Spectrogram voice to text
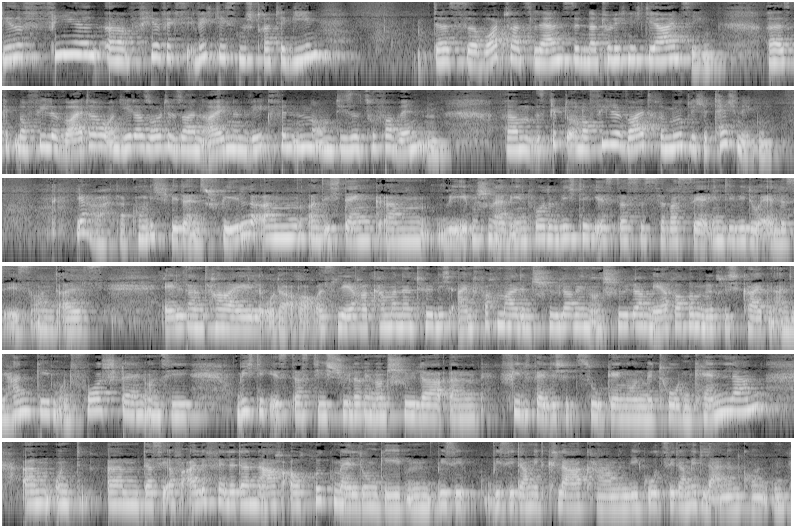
Diese vielen, äh, vier wichtigsten Strategien des äh, Wortschatzlernens sind natürlich nicht die einzigen. Äh, es gibt noch viele weitere und jeder sollte seinen eigenen Weg finden, um diese zu verwenden. Ähm, es gibt auch noch viele weitere mögliche Techniken. Ja, da komme ich wieder ins Spiel. Ähm, und ich denke, ähm, wie eben schon erwähnt wurde, wichtig ist, dass es was sehr Individuelles ist. Und als Elternteil oder aber auch als Lehrer kann man natürlich einfach mal den Schülerinnen und Schülern mehrere Möglichkeiten an die Hand geben und vorstellen. Und sie wichtig ist, dass die Schülerinnen und Schüler ähm, vielfältige Zugänge und Methoden kennenlernen ähm, und ähm, dass sie auf alle Fälle danach auch Rückmeldung geben, wie sie, wie sie damit klarkamen, wie gut sie damit lernen konnten.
